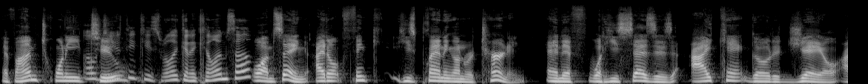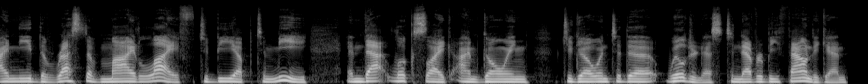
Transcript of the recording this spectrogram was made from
if I'm 22, oh, do you think he's really going to kill himself? well, I'm saying I don't think he's planning on returning. And if what he says is, I can't go to jail, I need the rest of my life to be up to me. And that looks like I'm going to go into the wilderness to never be found again.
